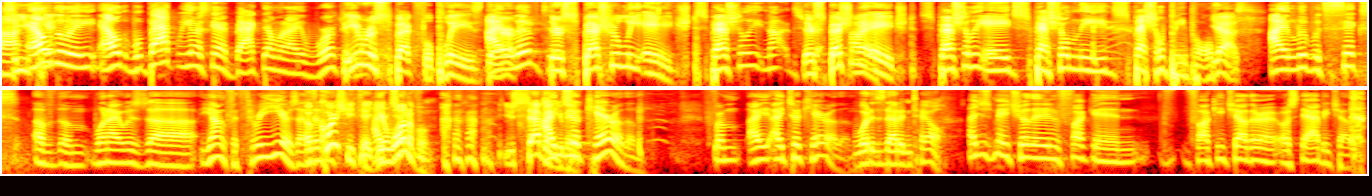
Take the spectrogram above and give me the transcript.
Uh, can't- elderly. Eld- well, back. You understand? Back then, when I worked, Be respectful, please. I They're, lived- They're specially aged. specially not. They're specially all right. aged. Specially aged, special needs, special people. Yes. I lived with six of them when I was uh, young for three years. I Of course with- you did. You're one of them. You're seven. I you took mean. care of them. From I, I took care of them. What does that entail? I just made sure they didn't fucking fuck each other or stab each other.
